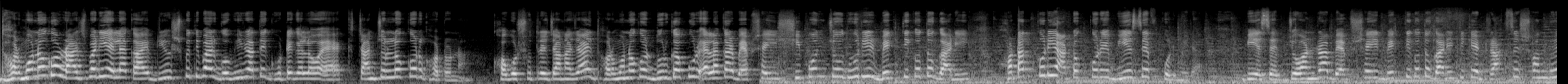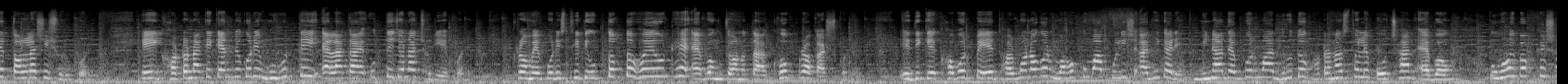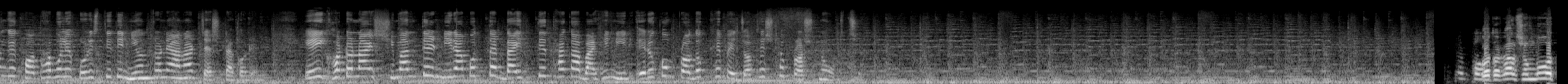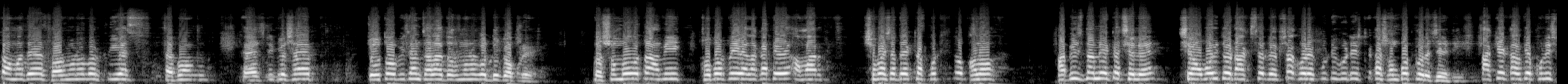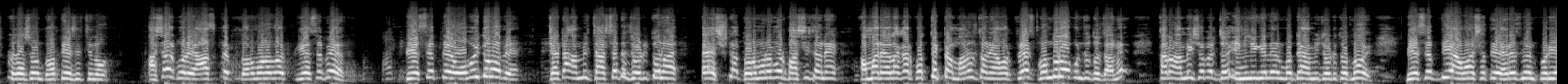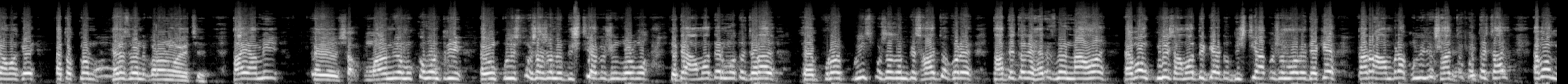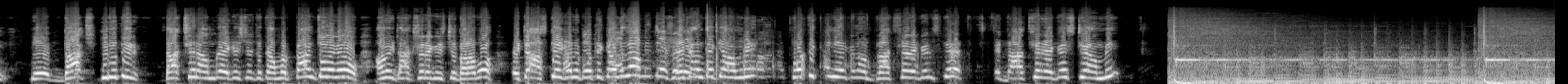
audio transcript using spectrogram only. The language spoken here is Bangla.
ধর্মনগর রাজবাড়ি এলাকায় বৃহস্পতিবার গভীর রাতে ঘটে গেল এক চাঞ্চল্যকর ঘটনা। খবর সূত্রে জানা যায়, ধর্মনগর দুর্গাপুর এলাকার ব্যবসায়ী শিপন চৌধুরীর ব্যক্তিগত গাড়ি হঠাৎ করে আটক করে বিএসএফ কর্মীরা। বিএসএফ জওয়ানরা ব্যবসায়ীর ব্যক্তিগত গাড়িটিকে ড্রাগসের সন্দেহে তল্লাশি শুরু করে। এই ঘটনাকে কেন্দ্র করে মুহূর্তেই এলাকায় উত্তেজনা ছড়িয়ে পড়ে। ক্রমে পরিস্থিতি উত্তপ্ত হয়ে ওঠে এবং জনতা ক্ষোভ প্রকাশ করে। এদিকে খবর পেয়ে ধর্মনগর মহকুমা পুলিশ আধিকারিক মীনা দেববর্মা দ্রুত ঘটনাস্থলে পৌঁছান এবং উভয় পক্ষের সঙ্গে কথা বলে পরিস্থিতি নিয়ন্ত্রণে আনার চেষ্টা করেন। এই ঘটনায় সীমান্তের নিরাপত্তার দায়িত্বে থাকা বাহিনীর এরকম পদক্ষেপে যথেষ্ট প্রশ্ন উঠছে। গতকাল সম্ভবত আমাদের ধর্মনগর পিএস এবং এসডিপিও সাহেব যৌথ অভিযান চালায় ধর্মনগর দুর্গাপুরে। তো সম্ভবত আমি খবর পেয়ে এলাকাতে আমার সবার সাথে একটা পরিচিত, ভালো হাফিজ নামে একটা ছেলে, সে অবৈধ ডাক্সের ব্যবসা করে কোটি কোটি টাকা সম্পদ করেছে। তাকে কালকে পুলিশ প্রশাসন ধরতে এসেছিল। আসার পরে আজকে ধর্মনগর পিএসএফ এর বিএসএফ অবৈধভাবে যেটা আমি যার সাথে জড়িত নয় সেটা ধর্মনগর বাসী জানে, আমার এলাকার প্রত্যেকটা মানুষ জানে, আমার প্রেস বন্ধুরাও পর্যন্ত জানে। কারণ আমি সবের ইনলিগেল এর মধ্যে আমি জড়িত নই। বিএসএফ দিয়ে আমার সাথে হ্যারাসমেন্ট করিয়ে আমাকে এতক্ষণ হ্যারাসমেন্ট করানো হয়েছে। তাই আমি মাননীয় মুখ্যমন্ত্রী এবং পুলিশ প্রশাসনের দৃষ্টি আকর্ষণ করব, যাতে আমাদের মতো যারা পুরো পুলিশ প্রশাসনকে সাহায্য করে, তাদের হ্যারাসমেন্ট না হয় এবং পুলিশ আমাদেরকে একটু দৃষ্টি আকর্ষণ ভাবে দেখে, কারণ আমরা পুলিশের সাহায্য করতে চাই এবং বিরতির ডাক্সের আমরা এগেস্টে যাতে আমার প্রাণ চলে আমি ডাক্সের এগেস্টে দাঁড়াবো। এটা আজকে এখানে এখান থেকে আমি নিয়ে আমি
